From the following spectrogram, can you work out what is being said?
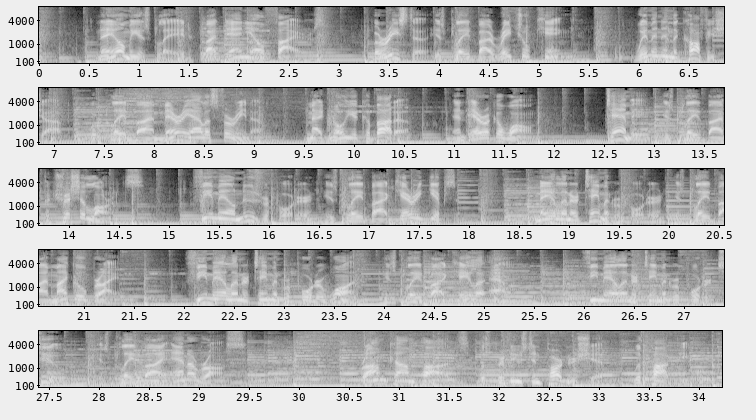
Naomi is played by Danielle Fires. Barista is played by Rachel King. Women in the Coffee Shop were played by Mary Alice Farina, Magnolia Cabada, and Erica Wong. Tammy is played by Patricia Lawrence. Female news reporter is played by Carrie Gibson. Male entertainment reporter is played by Mike O'Brien. Female Entertainment Reporter 1 is played by Kayla Allen. Female Entertainment Reporter 2 is played by Anna Ross. Romcom Pods was produced in partnership with Pod People.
